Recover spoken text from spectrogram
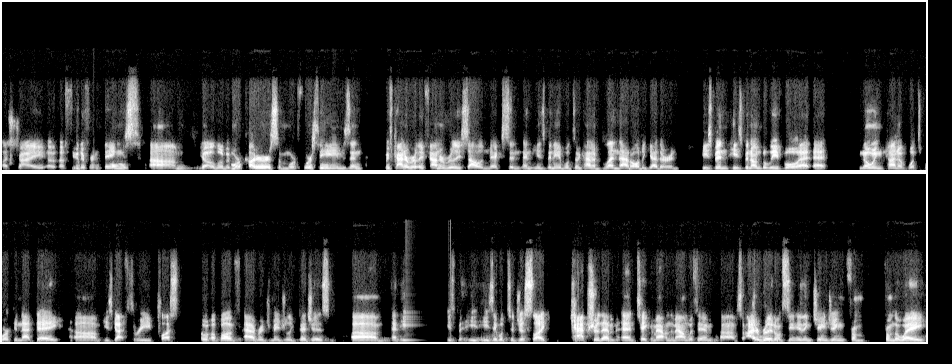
us try a, a few different things. Um, you know, a little bit more cutters, some more four seams, and we've kind of really found a really solid mix. And, and he's been able to kind of blend that all together. And he's been he's been unbelievable at, at knowing kind of what's working that day. Um, he's got three plus above average major league pitches, um, and he, he's he, he's able to just like capture them and take them out on the mound with him. Um, so I really don't see anything changing from from the way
